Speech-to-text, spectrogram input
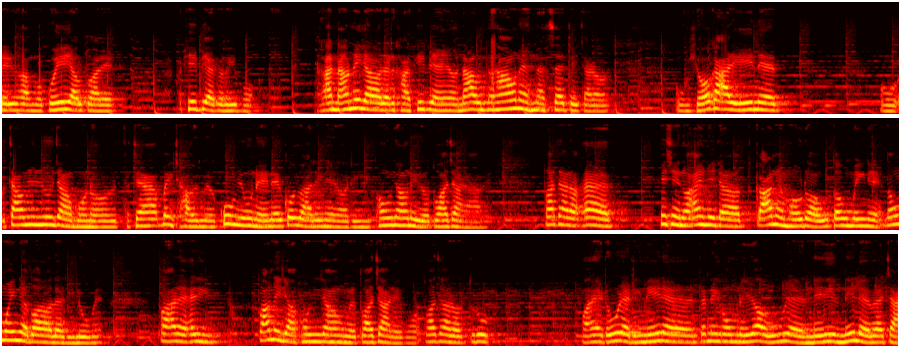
နေဒီခါမကွေးရောက်သွားတဲ့အဖြစ်အပျက်ကလေးပေါ့ဒါကနောက်နေ့ကျတော့လည်းတစ်ခါဖြစ်ပြန်ရောနောက်2020တေကျတော့ဟိုယောဂတွေနဲ့ဟိုအကြောင်းမျိုးမျိုးကြောင့်ပေါ့နော်ကြံပိတ်ထားပြီးမြကိုမျိုးနယ်နဲ့ကိုရွာလေးနဲ့တော့ဒီဖုံးကြောင်တွေတော့သွားကြတာပဲသွားကြတော့အဲဖြစ်ချင်တော့အဲ့နေ့ကျတော့ကားနဲ့မဟုတ်တော့ဘူး၃မိန်းနဲ့၃မိန်းနဲ့သွားတော့လည်းဒီလိုပဲသွားတယ်အဲ့ဒီ သွားနေကြဖုန်းကြီးကြောင်းပဲသွားကြတယ်ပေါ့သွားကြတော့သူတို့ဘာလဲတို့တယ်ဒီနေ့တဲ့တနေ့ကုန်မနေတော့ဘူးတဲ့နေ့နေ့လည်းပဲကြာ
